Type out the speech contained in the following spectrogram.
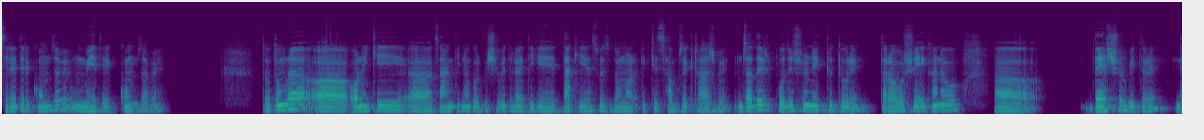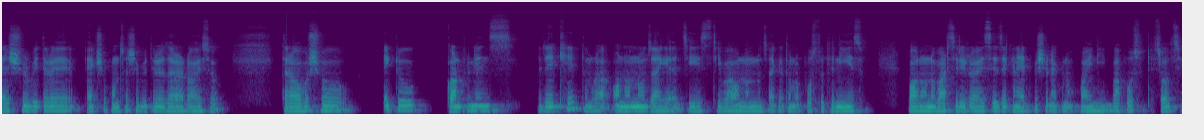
ছেলেদের কম যাবে এবং মেয়েদের কম যাবে। তো তোমরা অনেকেই জাহাঙ্গীরনগর বিশ্ববিদ্যালয় থেকে তাকিয়ে আছো যে তোমার একটি সাবজেক্ট আসবে। যাদের পজিশন একটু দূরে, তারা অবশ্যই এখানেও দেড়শোর ভিতরে দেড়শোর ভিতরে, একশো পঞ্চাশের ভিতরে যারা রয়েছে, তারা অবশ্য একটু কনফিডেন্স রেখে তোমরা অন্যান্য জায়গায় জিএসটি বা অন্যান্য জায়গায় তোমরা প্রস্তুতি নিয়েছো। বা অন্যান্য ভার্সিটি রয়েছে, যেখানে অ্যাডমিশন এখনও হয়নি বা প্রস্তুতি চলছে,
